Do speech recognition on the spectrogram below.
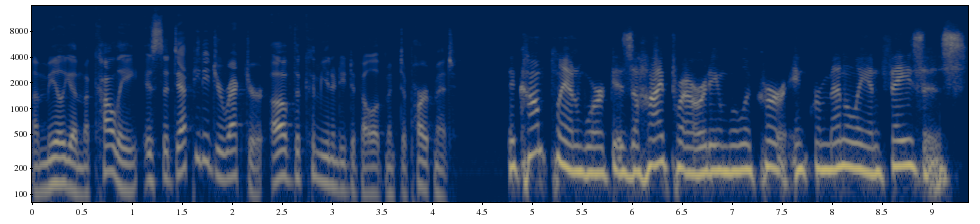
Amelia McCulley is the Deputy Director of the Community Development Department. The comp plan work is a high priority and will occur incrementally in phases.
